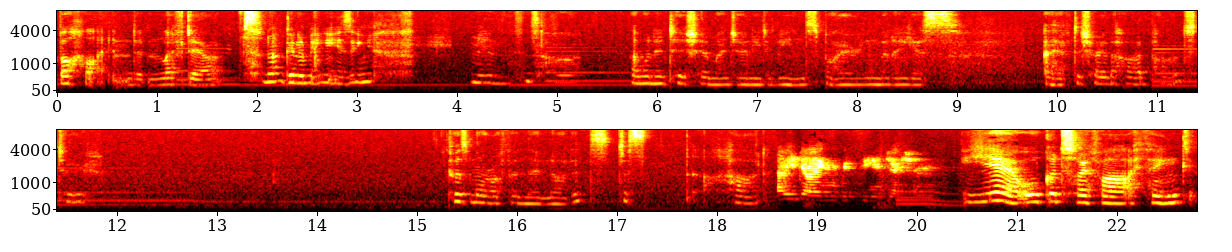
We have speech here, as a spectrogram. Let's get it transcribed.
behind and left out. It's not gonna be easy. Man, this is hard. I wanted to show my journey to be inspiring, but I guess I have to show the hard parts too. Because more often than not, it's just hard. How are you going with the injection? Yeah, all good so far, I think.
